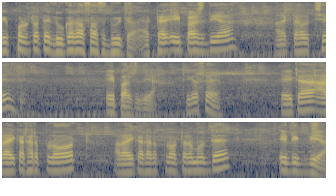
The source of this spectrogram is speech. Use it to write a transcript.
এই পরোটাতে ঢুকার রাস্তা আছে দুইটা। একটা এই পাশ দিয়া আর একটা হচ্ছে এই পাশ দিয়া, ঠিক আছে? এইটা আড়াই কাঠার প্লট আড়াই কাঠার প্লটের মধ্যে এদিক দিয়া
